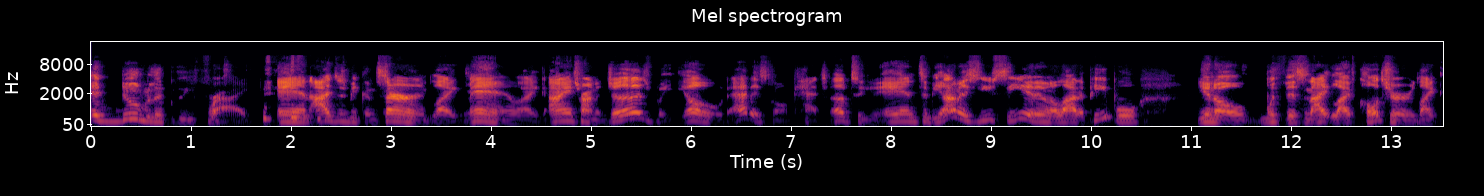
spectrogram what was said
indubitably fried. And I just be concerned, like, man, like I ain't trying to judge, but yo, that is gonna catch up to you. And to be honest, you see it in a lot of people, you know, with this nightlife culture, like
